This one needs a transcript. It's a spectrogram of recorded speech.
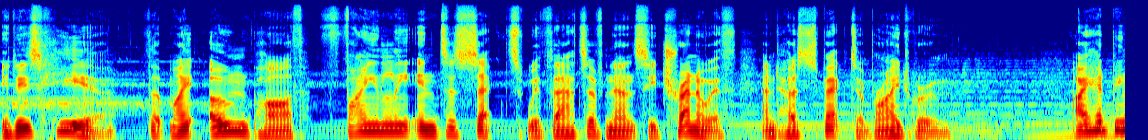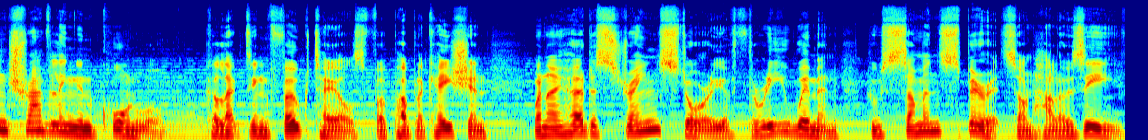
It is here that my own path finally intersects with that of Nancy Trenoweth and her spectre bridegroom. I had been travelling in Cornwall collecting folk tales for publication when I heard a strange story of three women who summoned spirits on Hallows Eve.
